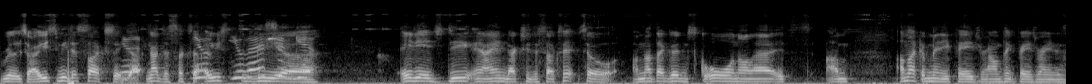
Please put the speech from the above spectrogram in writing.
Really sorry. I used to be dyslexic. You- not dyslexic. I used you to be uh, get- ADHD, and I am actually dyslexic. So I'm not that good in school and all that. It's I'm I'm like a mini FaZe Rain. I don't think is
